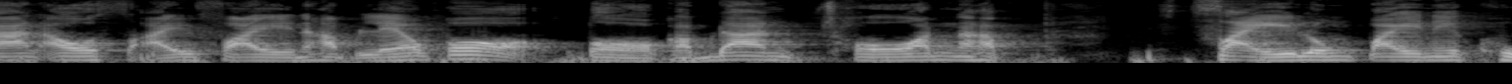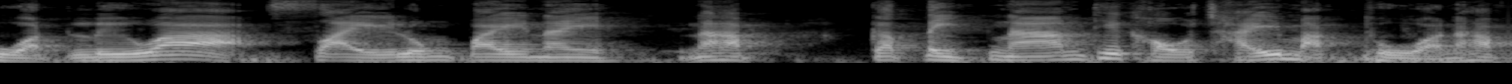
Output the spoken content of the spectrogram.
การเอาสายไฟนะครับ แล้วก็ต่อกับด้านช้อนนะครับ ใส่ลงไปในขวดหรือว่าใส่ลงไปในนะครับ กระติกน้ำที่เขาใช้หมักถั่วนะครับ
